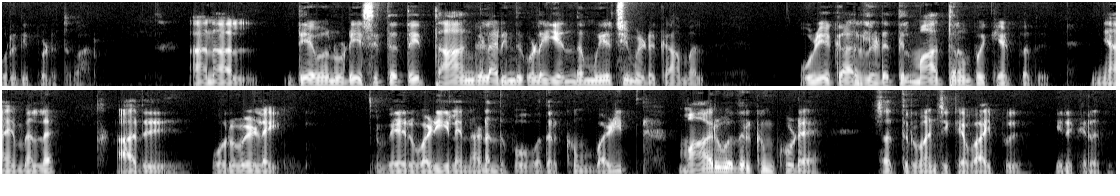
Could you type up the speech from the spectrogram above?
உறுதிப்படுத்துவார். ஆனால் தேவனுடைய சித்தத்தை தாங்கள் அறிந்து கொள்ள எந்த முயற்சியும் எடுக்காமல் ஊழியக்காரர்களிடத்தில் மாத்திரம் போய் கேட்பது நியாயமல்ல. அது ஒருவேளை வேறு வழியில் நடந்து போவதற்கும் வழி மாறுவதற்கும் கூட சத்துரு வஞ்சிக்க வாய்ப்பு இருக்கிறது.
